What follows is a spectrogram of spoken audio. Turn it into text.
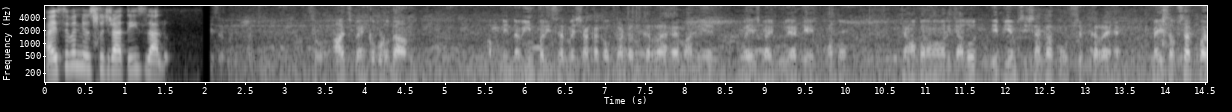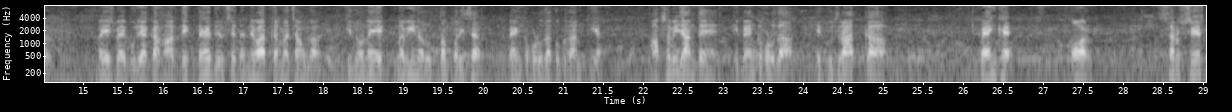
IC one news Gujarati Jhalod. So so, आज बैंक ऑफ़ बड़ौदा अपनी नवीन परिसर में शाखा का उद्घाटन कर रहा है माननीय महेश भाई भूरिया के हाथों जहाँ पर हम हमारी जालोद एपीएमसी शाखा को शिफ्ट कर रहे हैं। मैं इस अवसर पर महेश भाई भूरिया का हार्दिक तह दिल से धन्यवाद करना चाहूँगा कि इन्होंने एक नवीन और उत्तम परिसर बैंक ऑफ़ बड़ौदा को प्रदान किया। आप सभी जानते हैं कि बैंक ऑफ़ बड़ौदा एक गुजरात का बैंक है और सर्वश्रेष्ठ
